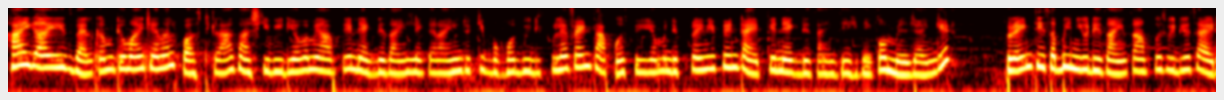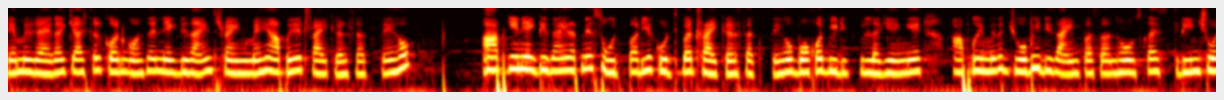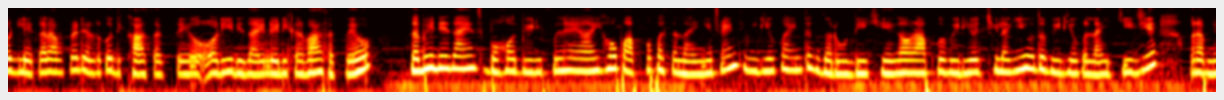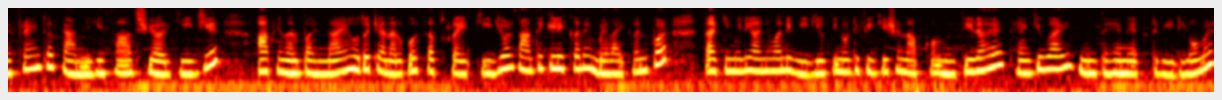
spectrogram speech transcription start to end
Hi guys welcome to my channel first class आज की video में मैं आपके नेक डिज़ाइन लेकर आई हूँ, जो कि बहुत ब्यूटीफुल है। फ्रेंड्स आपको इस वीडियो में डिफरेंट डिफरेंट टाइप के नेक डिज़ाइन देखने को मिल जाएँगे। फ्रेंड्स ये सभी न्यू डिज़ाइन आपको इस वीडियो से आइडिया मिल जाएगा कि आजकल कौन कौन सा नेक डिज़ाइन ट्रेंड में है। आप उन्हें ट्राई कर सकते हो। आप ये नेक डिज़ाइन अपने सूट पर या कुर्ती पर ट्राई कर सकते हो। बहुत ब्यूटीफुल लगेंगे। आपको इनमें से जो भी डिज़ाइन पसंद हो, उसका स्क्रीनशॉट लेकर आप अपने टेलर को दिखा सकते हो और ये डिज़ाइन रेडी करवा सकते हो। सभी डिज़ाइंस बहुत ब्यूटीफुल हैं। आई होप आपको पसंद आएँगे फ्रेंड्स। वीडियो को एंड तक ज़रूर देखिएगा और आपको वीडियो अच्छी लगी हो तो वीडियो को लाइक कीजिए और अपने फ्रेंड्स और फैमिली के साथ शेयर कीजिए। आप चैनल पर नए हो तो चैनल को सब्सक्राइब कीजिए और साथ ही क्लिक करें बेल आइकन पर ताकि मेरी आने वाली वीडियो की नोटिफिकेशन आपको मिलती रहे। थैंक यू गाइज़ मिलते हैं नेक्स्ट वीडियो में।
